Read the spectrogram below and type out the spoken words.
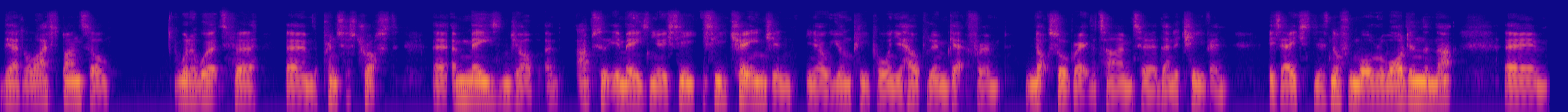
they had a lifespan. So when I worked for um, the Prince's Trust, uh, amazing job, um, absolutely amazing. You see, you see change in you know young people when you're helping them get from not so great of a time to then achieving. is ace. There's nothing more rewarding than that. Um,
